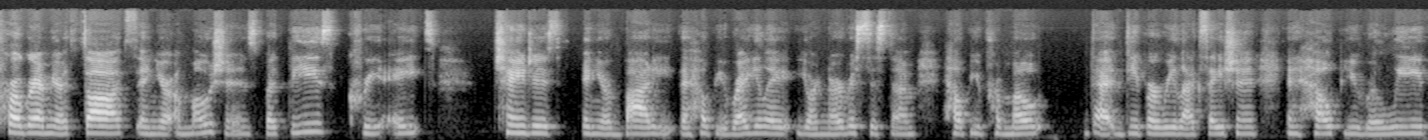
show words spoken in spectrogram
program your thoughts and your emotions, but these create changes in your body that help you regulate your nervous system, help you promote that deeper relaxation and help you relieve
